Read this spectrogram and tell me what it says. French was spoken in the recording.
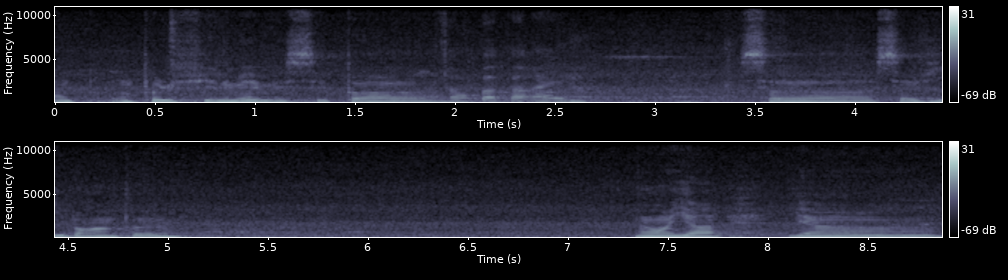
On, on peut le filmer, mais c'est pas. Ça pas pareil hein. Ça, ça vibre un peu. Non, il y a, il y a un.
